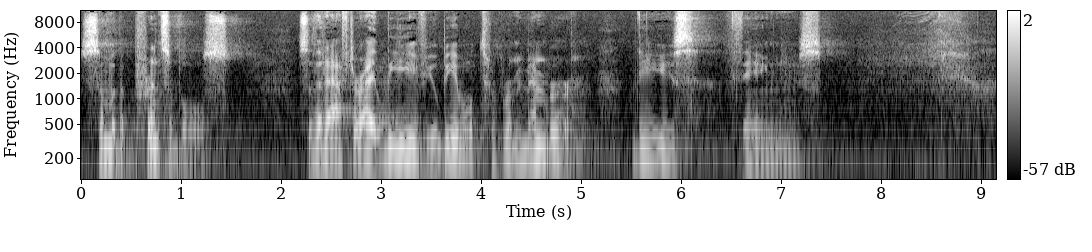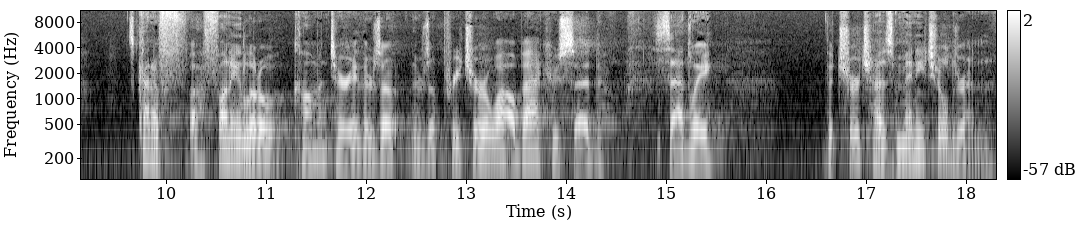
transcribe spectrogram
some of the principles, so that after I leave, you'll be able to remember these things. It's kind of a funny little commentary. There's a, there's a preacher a while back who said, sadly, the church has many children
